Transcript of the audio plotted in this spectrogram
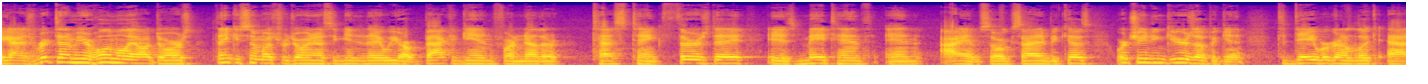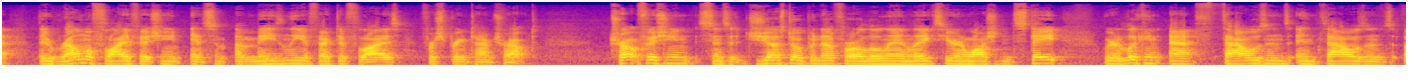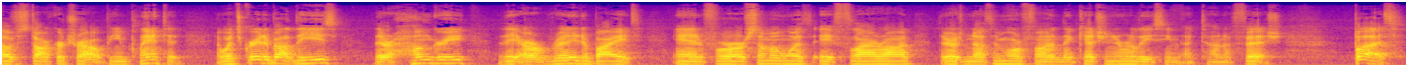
Hey guys, Rick Dunham here, Holy Moly Outdoors. Thank you so much for joining us again today. We are back again for another Test Tank Thursday. It is May 10th and I am so excited because we're changing gears up again. Today we're going to look at the realm of fly fishing and some amazingly effective flies for springtime trout. Trout fishing, since it just opened up for our lowland lakes here in Washington State, we're looking at thousands and thousands of stocker trout being planted. And what's great about these, they're hungry, they are ready to bite, and for someone with a fly rod, there is nothing more fun than catching and releasing a ton of fish. But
